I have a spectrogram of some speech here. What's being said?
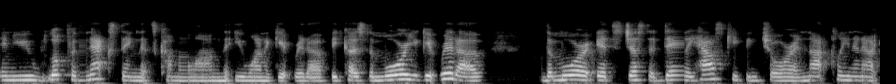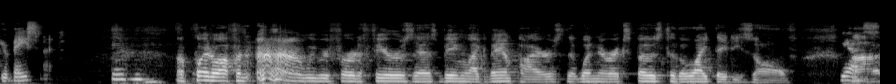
and you look for the next thing that's coming along that you want to get rid of because the more you get rid of, the more it's just a daily housekeeping chore and not cleaning out your basement. Mm-hmm. Uh, quite often, we refer to fears as being like vampires, that when they're exposed to the light, they dissolve. Yes. Uh,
